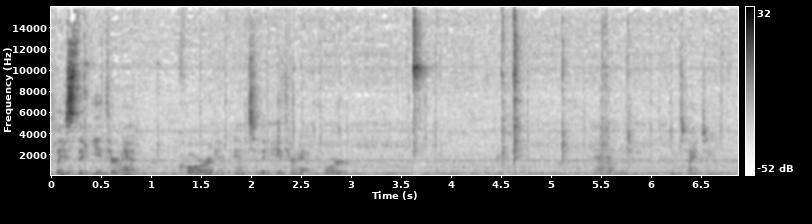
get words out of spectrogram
Place the Ethernet cord into the Ethernet port and tighten.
